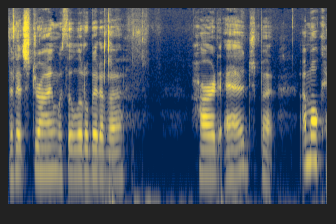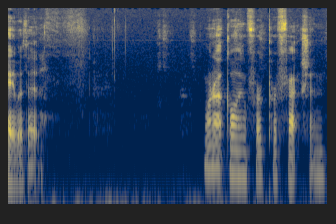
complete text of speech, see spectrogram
that it's drying with a little bit of a hard edge, but I'm okay with it. We're not going for perfection.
